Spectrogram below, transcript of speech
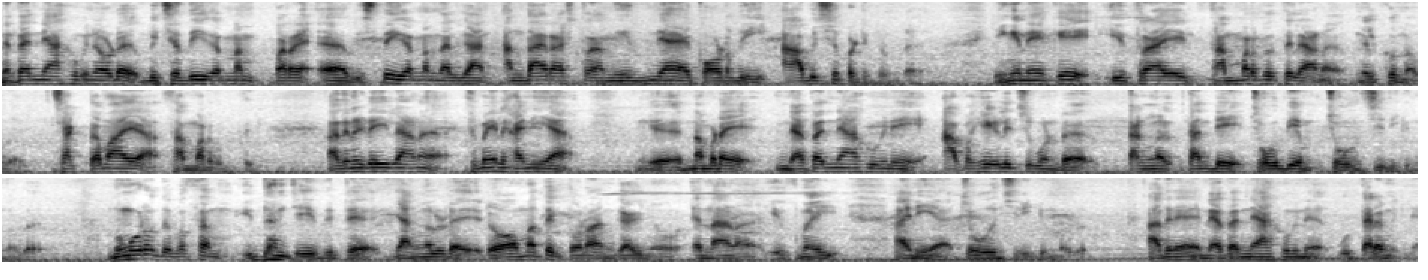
നെതന്യാഹുവിനോട് വിശദീകരണം പറ വിശദീകരണം നൽകാൻ അന്താരാഷ്ട്ര നീതിന്യായ കോടതി ആവശ്യപ്പെട്ടിട്ടുണ്ട്. ഇങ്ങനെയൊക്കെ ഇസ്രായേൽ സമ്മർദ്ദത്തിലാണ് നിൽക്കുന്നത്. ശക്തമായ സമ്മർദ്ദത്തിൽ. അതിനിടയിലാണ് ഇസ്മേൽ ഹനിയ നമ്മുടെ നെതന്യാഹുവിനെ അവഹേളിച്ചുകൊണ്ട് തങ്ങൾ തന്റെ ചോദ്യം ചോദിച്ചിരിക്കുന്നത്. നൂറ് ദിവസം യുദ്ധം ചെയ്തിട്ട് ഞങ്ങളുടെ രോമത്തിൽ തൊടാൻ കഴിഞ്ഞു എന്നാണ് ഇസ്മയിൽ ഹനിയ ചോദിച്ചിരിക്കുന്നത്. അതിന് നെതന്യാഹുവിന് ഉത്തരമില്ല.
